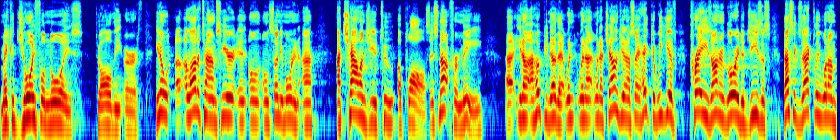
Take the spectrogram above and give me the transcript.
make a joyful noise to all the earth. You know, a, a lot of times here in, on, on Sunday morning, I, I challenge you to applause. It's not for me. Uh, you know, I hope you know that. When, when, I, when I challenge you and I say, hey, could we give praise, honor, and glory to Jesus, that's exactly what I'm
